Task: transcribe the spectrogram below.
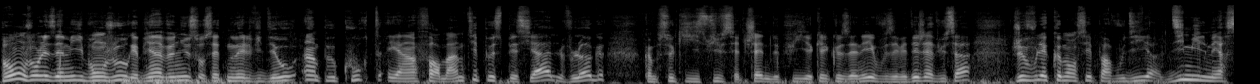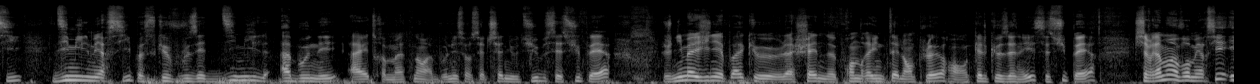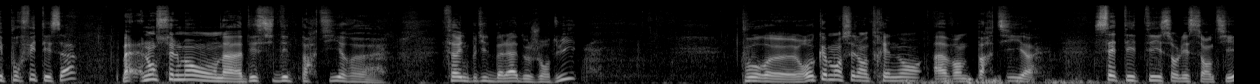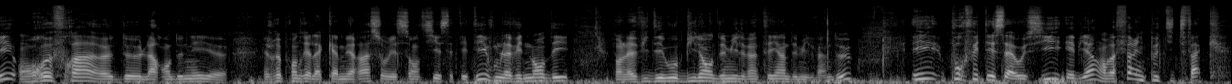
Bonjour les amis, bonjour et bienvenue sur cette nouvelle vidéo un peu courte et à un format un petit peu spécial, vlog, comme ceux qui suivent cette chaîne depuis quelques années, vous avez déjà vu ça. Je voulais commencer par vous dire 10 000 merci, 10 000 merci parce que vous êtes 10 000 abonnés à être maintenant abonnés sur cette chaîne YouTube, c'est super. Je n'imaginais pas que la chaîne prendrait une telle ampleur en quelques années, c'est super. Je tiens vraiment à vous remercier et pour fêter ça, bah, non seulement on a décidé de partir... Euh, faire une petite balade aujourd'hui pour euh, recommencer l'entraînement avant de partir cet été sur les sentiers. On refera euh, de la randonnée euh, et je reprendrai la caméra sur les sentiers cet été. Vous me l'avez demandé dans la vidéo bilan 2021-2022. Et pour fêter ça aussi, eh bien, on va faire une petite fac.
